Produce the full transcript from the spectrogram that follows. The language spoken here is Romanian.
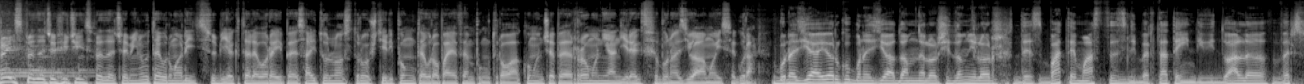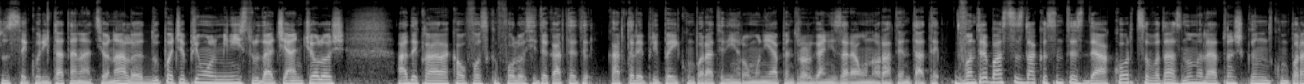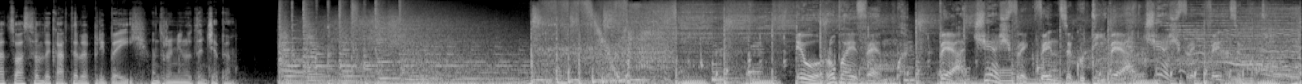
13 și 15 minute, urmăriți subiectele orei pe site-ul nostru știri.europa.fm.ro. Acum începe România în direct. Bună ziua, Moise Guran. Bună ziua, Iorgu, bună ziua, doamnelor și domnilor. Dezbatem astăzi libertatea individuală versus securitatea națională, după ce primul ministru Dacian Cioloș a declarat că au fost folosite cartele, cartele pripei cumpărate din România pentru organizarea unor atentate. Vă întreb astăzi dacă sunteți de acord să vă dați numele atunci când cumpărați o astfel de cartele pripei. Într-un minut începem. Europa FM. Pe aceeași frecvență cu tine. Pe aceeași frecvență cu tine.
